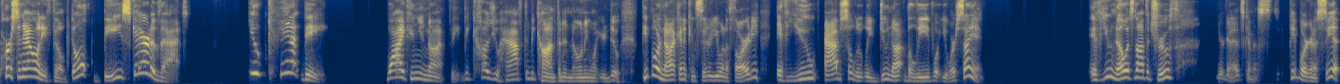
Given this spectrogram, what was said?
personality filled. Don't be scared of that. You can't be. Why can you not be? Because you have to be confident in owning what you do. People are not going to consider you an authority if you absolutely do not believe what you are saying. If you know it's not the truth, you're gonna, it's gonna, people are gonna see it.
